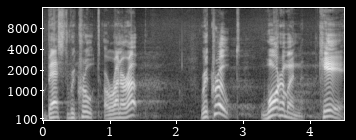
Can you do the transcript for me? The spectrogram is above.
Best Recruit or Runner Up, Recruit Waterman K.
